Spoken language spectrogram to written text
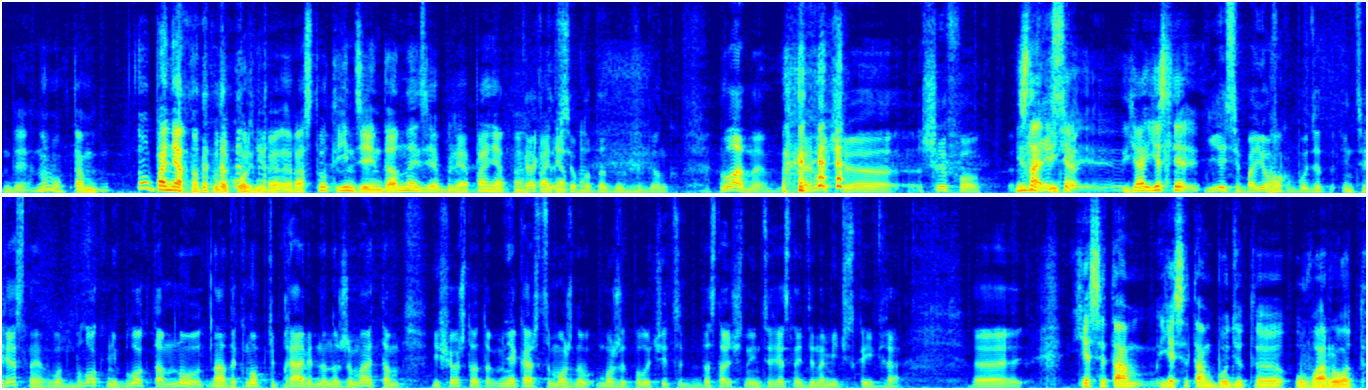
Да, ну, там ну, понятно, откуда корни растут. Индия, Индонезия, бля, понятно. Как понятно. все под одну гребенку. Ну ладно, короче, Шифу. Не знаю, я, я если... Если боевка Но. будет интересная, вот блок, не блок, там, ну, надо кнопки правильно нажимать, там, еще что-то, мне кажется, можно, может получиться достаточно интересная динамическая игра. Э, если там, если там будет э, уворот,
